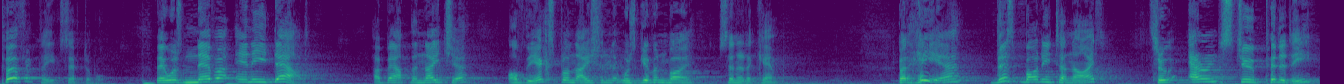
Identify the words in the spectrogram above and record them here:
Perfectly acceptable. There was never any doubt about the nature of the explanation that was given by Senator Kemp. But here, this body tonight, through arrant stupidity,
